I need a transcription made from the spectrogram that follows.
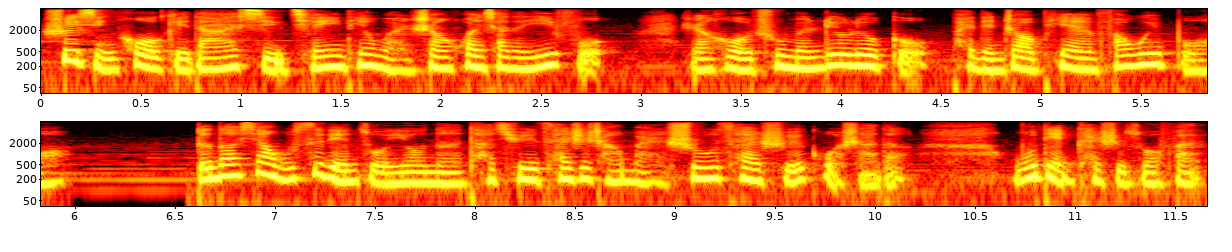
睡醒后，给大家洗前一天晚上换下的衣服，然后出门遛遛狗，拍点照片发微博。等到下午四点左右呢，她去菜市场买蔬菜水果啥的。五点开始做饭，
